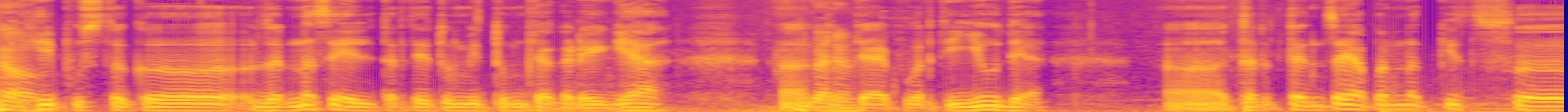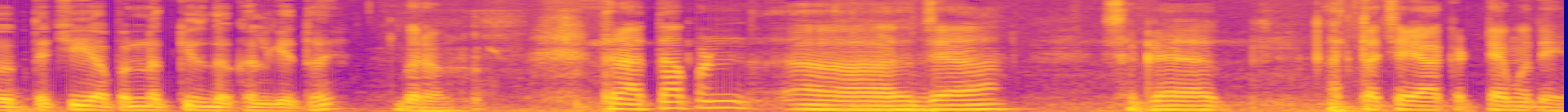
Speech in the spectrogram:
हो. ही पुस्तकं जर नसेल तर ते तुम्ही तुमच्याकडे घ्या. तुमच्या ॲपवरती येऊ द्या तर त्यांचंही आपण नक्कीच त्याची आपण नक्कीच दखल घेतोय बरोबर तर आता आपण ज्या सगळ्या आत्ताच्या या कट्ट्यामध्ये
